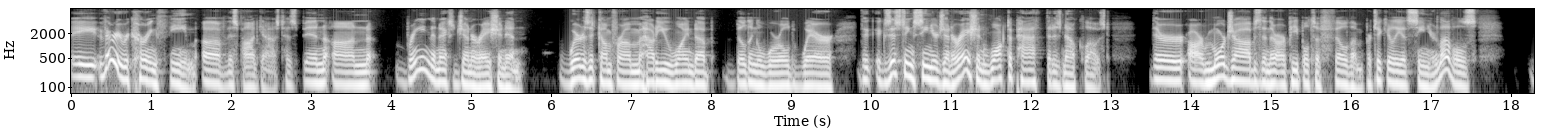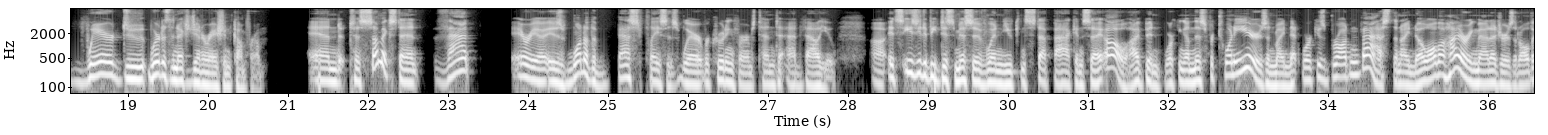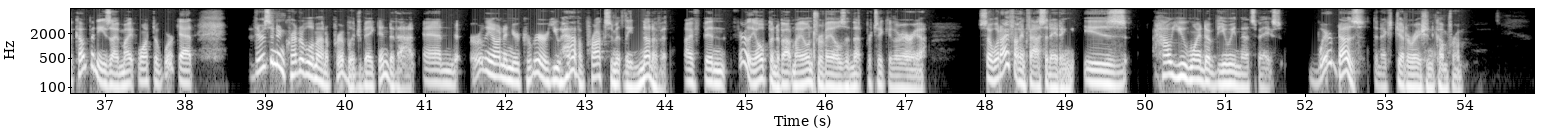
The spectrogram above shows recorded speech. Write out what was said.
A very recurring theme of this podcast has been on bringing the next generation in. where does it come from? How do you wind up building a world where the existing senior generation walked a path that is now closed? There are more jobs than there are people to fill them, particularly at senior levels. Where do where does the next generation come from? And to some extent, that area is one of the best places where recruiting firms tend to add value. Uh, it's easy to be dismissive when you can step back and say, Oh, I've been working on this for 20 years and my network is broad and vast, and I know all the hiring managers at all the companies I might want to work at. There's an incredible amount of privilege baked into that. And early on in your career, you have approximately none of it. I've been fairly open about my own travails in that particular area. So, what I find fascinating is how you wind up viewing that space where does the next generation come from?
